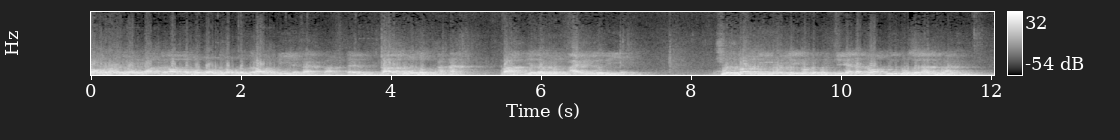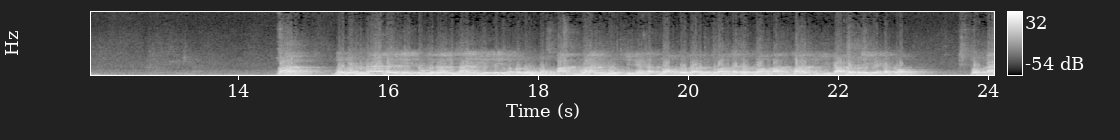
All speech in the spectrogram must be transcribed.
រាប់រយរាប់ពាន់ក៏អត់ក៏ប្រមូលក្នុងនៅក្រោមពីរហ្នឹងដែរបាទដែលដើរតួសំខាន់ណាស់បាទវាទៅផ្អែកលើទីនេះចំណុចទី1នៃគុណភាពជាអ្នកដឹកនាំគឺទស្សនវិស័យបាទមនុស្សណាដែលមានទស្សនវិស័យមានន័យថាមនុស្សនោះបានខ្លាយខ្លួនជាអ្នកដឹកនាំទៅហើយគ្រាន់តែប្រព័ន្ធបានខ្លាយជាការពិតនៃអ្នកដឹកនាំ ប៉ុន្តែ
